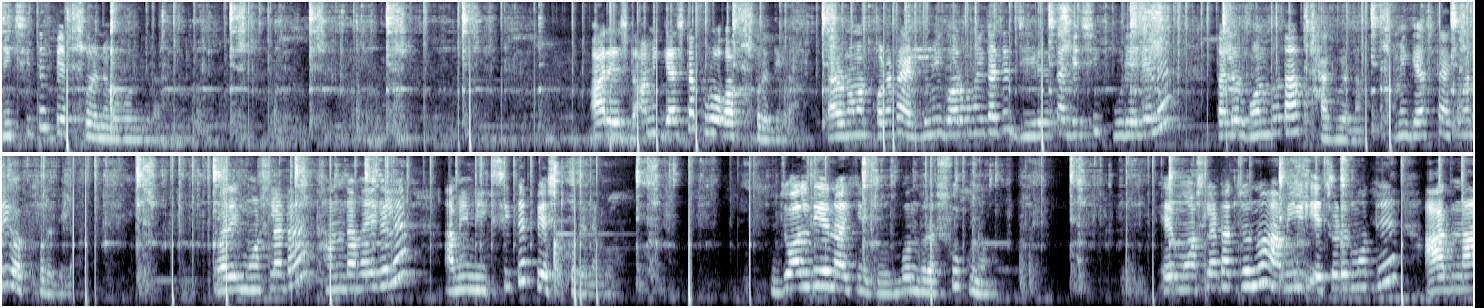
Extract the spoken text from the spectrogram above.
মিক্সিতে পেস্ট করে নেব বন্ধুরা। আর আমি গ্যাসটা পুরো অফ করে দিলাম। কারণ আমার কড়াটা একদমই গরম হয়ে গেছে, জিরেটা বেশি পুড়ে গেলে তাহলে ওর গন্ধটা আর থাকবে না। আমি গ্যাসটা একেবারেই অফ করে দিলাম। এবার এই মশলাটা ঠান্ডা হয়ে গেলে আমি মিক্সিতে পেস্ট করে নেব। জল দিয়ে নয় কিন্তু, বন্ধুরা, শুকনো। এর মশলাটার জন্য আমি এঁচড়ের মধ্যে আর না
